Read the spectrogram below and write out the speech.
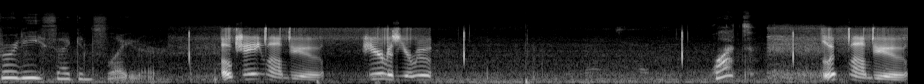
30 seconds later. Okay, Mambu. Here is your room. What? Look, Mambu.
